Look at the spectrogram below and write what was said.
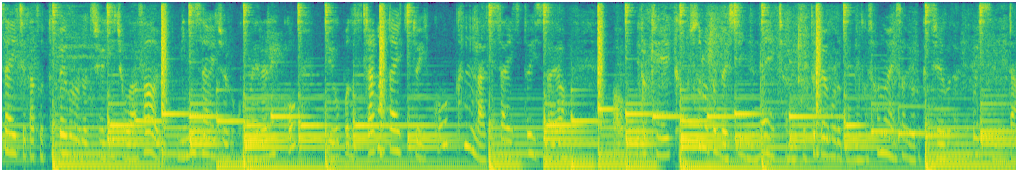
사이즈가 도트백으로도 들기 좋아서 미니 사이즈로 구매를 했고 이것보다 작은 사이즈도 있고 큰 라지 사이즈도 있어요. 어, 이렇게 캡슐로도 낼 수 있는데 저는 도트백으로 내는 거 선호해서 이렇게 들고 다니고 있습니다.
